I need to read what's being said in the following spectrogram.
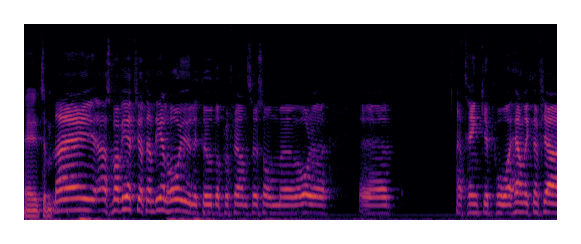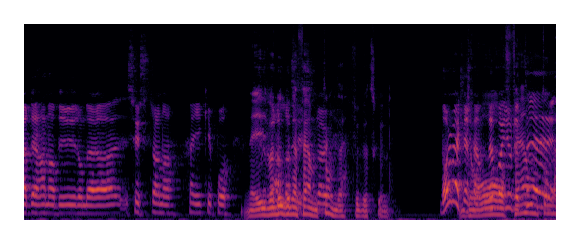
eh, liksom, Nej, alltså man vet ju att en del har ju lite udda preferenser som, eh, var? Eh, jag tänker på Henrik den fjärde, han hade ju de där eh, systrarna. Han gick ju på... Nej, det var Ludvig den femtonde för guds skull. Var det verkligen Ja, fem? Men vad gjorde femtonde inte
